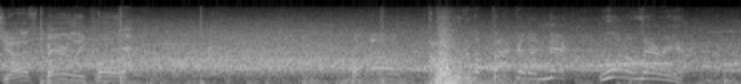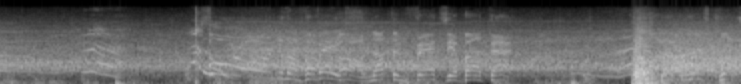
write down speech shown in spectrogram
Just barely, Cole. Uh-oh. Oh, to the back of the neck. What a lariat. Forearm to the face. Oh, nothing fancy about that. Wrist clutch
